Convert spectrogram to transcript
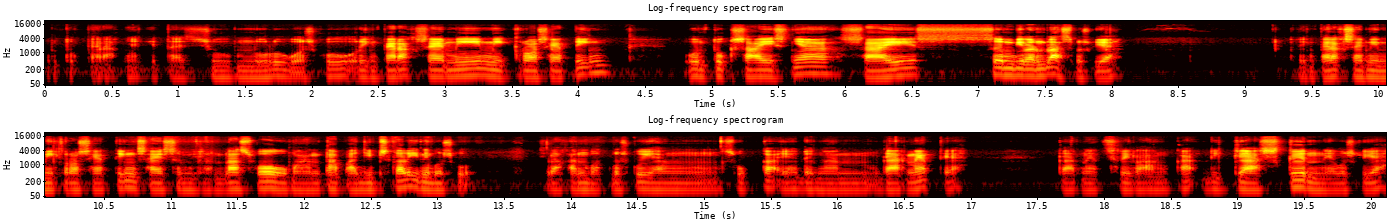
Untuk peraknya kita zoom dulu bosku. Ring perak semi micro setting. Untuk size nya size 19 bosku ya. Ring perak semi micro setting size 19 wow mantap ajib sekali ini bosku. Silahkan buat bosku yang suka ya dengan garnet ya. Garnet Sri Lanka digasken ya bosku ya.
